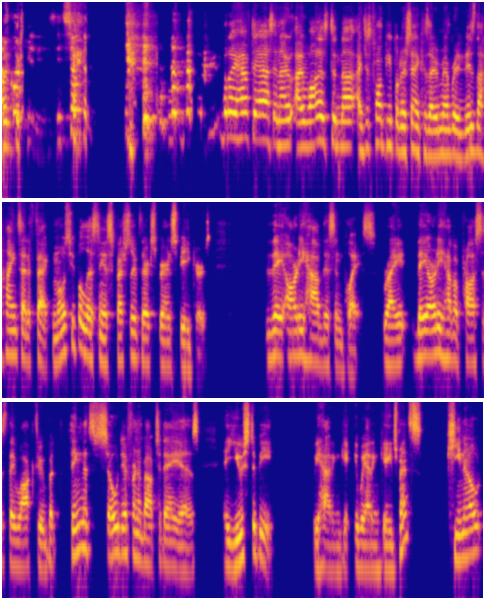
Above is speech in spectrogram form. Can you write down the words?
Of but course the, it is. It's so good. but I have to ask, and I, I want us to not, I just want people to understand because I remember it is the hindsight effect. Most people listening, especially if they're experienced speakers, they already have this in place, right? They already have a process they walk through. But the thing that's so different about today is it used to be we had enga- we had engagements, keynote,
